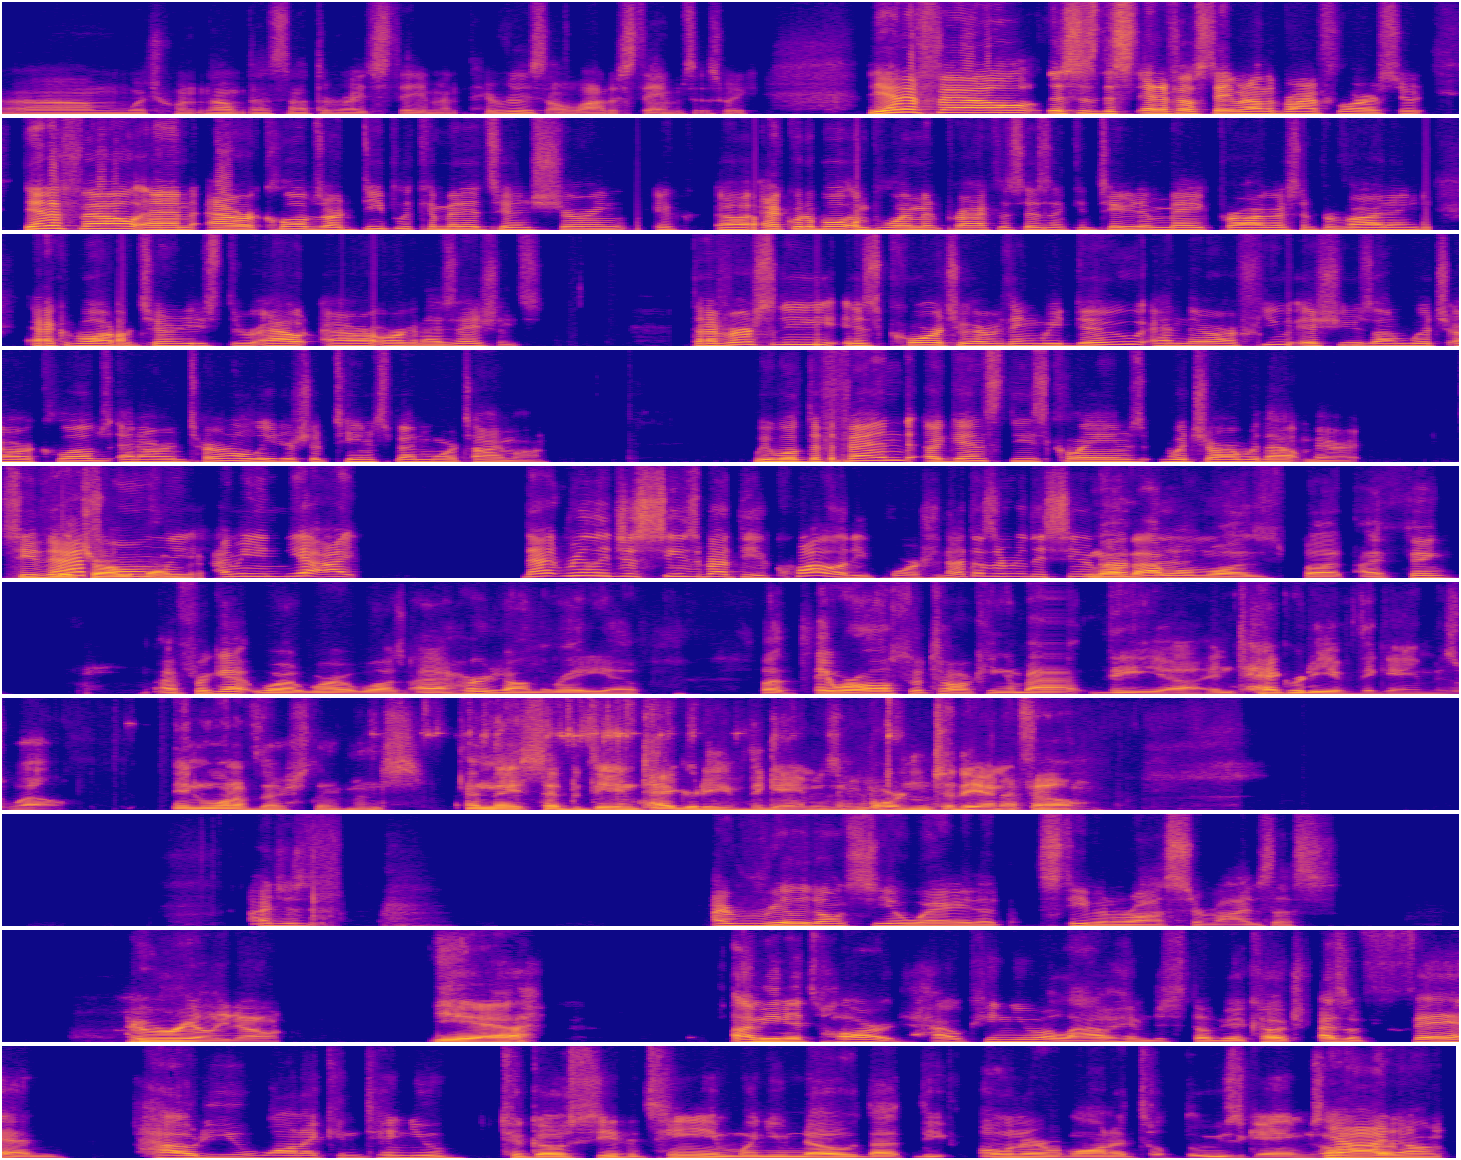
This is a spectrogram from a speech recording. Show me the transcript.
Um, which one? Nope, that's not the right statement. They released a lot of statements this week. The NFL, this is the NFL statement on the Brian Flores suit. The NFL and our clubs are deeply committed to ensuring uh, equitable employment practices and continue to make progress in providing equitable opportunities throughout our organizations. Diversity is core to everything we do, and there are few issues on which our clubs and our internal leadership team spend more time on. We will defend against these claims which are without merit. See, that's only. I mean, yeah, I. That really just seems about the equality portion. That doesn't really seem No, that the- one was, but I think I forget where, where it was. I heard it on the radio, but they were also talking about the uh, integrity of the game as well in one of their statements. And they said that the integrity of the game is important to the NFL. I just. I really don't see a way that Stephen Ross survives this. I really don't. Yeah. I mean, it's hard. How can you allow him to still be a coach? As a fan, how do you want to continue to go see the team when you know that the owner wanted to lose games? Yeah, I don't.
